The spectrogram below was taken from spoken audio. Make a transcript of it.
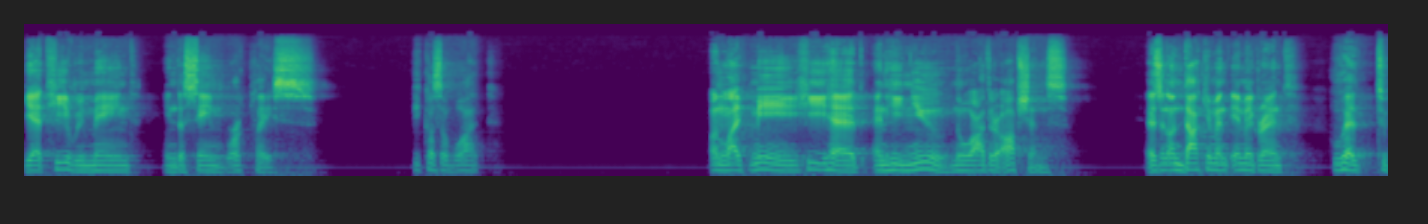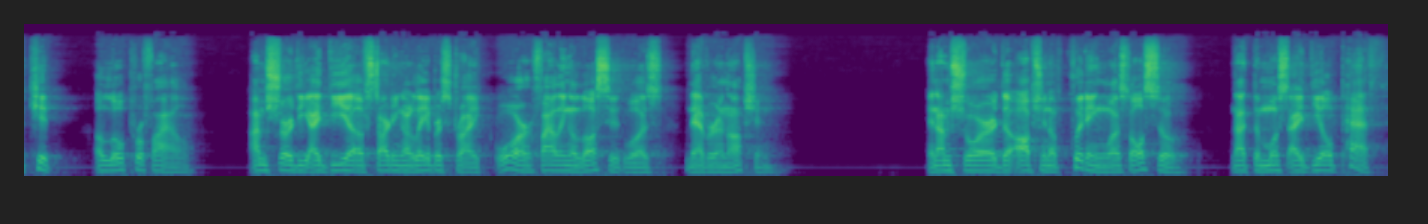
Yet he remained in the same workplace. Because of what? Unlike me, he had and he knew no other options. As an undocumented immigrant who had to keep a low profile, I'm sure the idea of starting a labor strike or filing a lawsuit was never an option. And I'm sure the option of quitting was also not the most ideal path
